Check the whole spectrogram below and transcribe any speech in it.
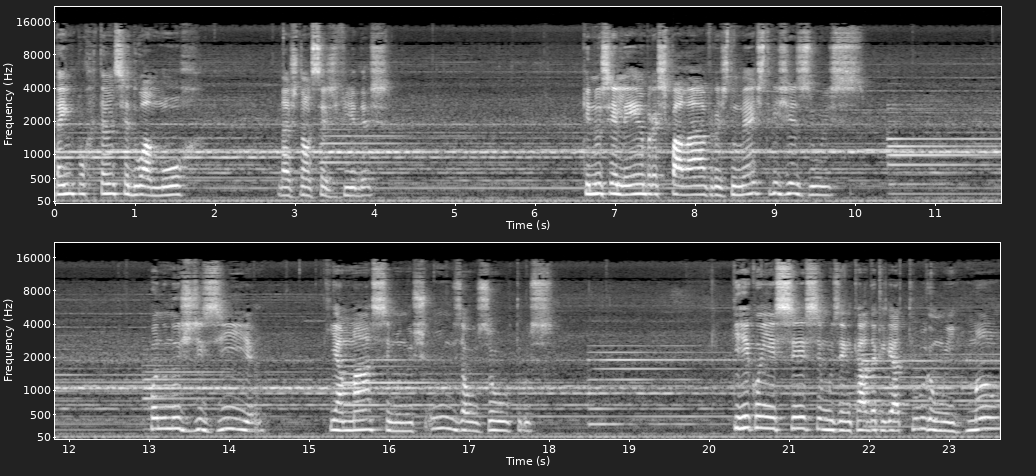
da importância do amor nas nossas vidas, que nos relembra as palavras do Mestre Jesus, quando nos dizia que amássemos uns aos outros, que reconhecêssemos em cada criatura um irmão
